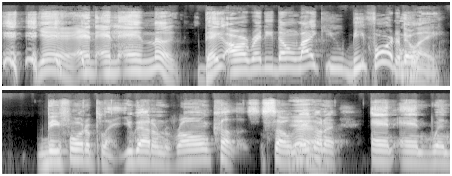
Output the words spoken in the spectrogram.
yeah, and and and look, they already don't like you before the Nope. play. before the play. You got on the wrong colors. So Yeah. they're gonna and and when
